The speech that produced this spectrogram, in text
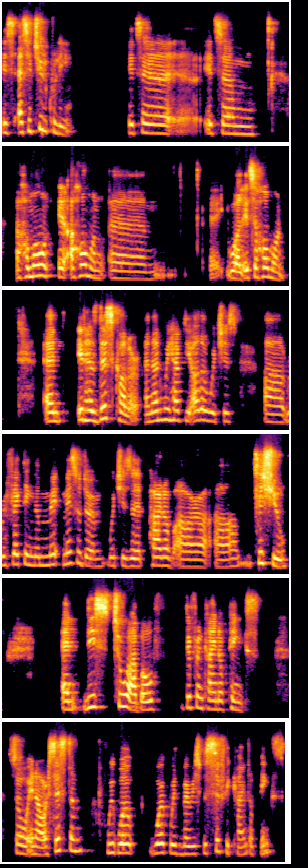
is acetylcholine it's a it's um, a hormone a hormone um, uh, well it's a hormone and it has this color. And then we have the other which is uh, reflecting the mesoderm which is a part of our um, tissue. And these two are both different kind of pinks. So in our system we work work with very specific kind of pinks.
